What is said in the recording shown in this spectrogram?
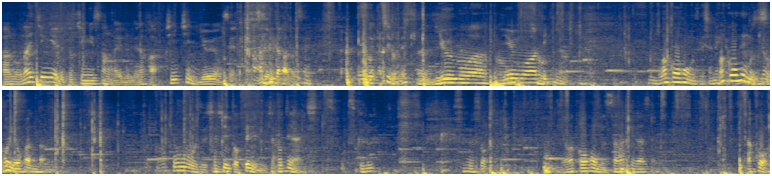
あのナイチンゲールとチンギス・ハンがいるんでなんかチンチン14世とか作りたかったですね。そっちのね、うん。ユーモアのユーモア的な。ワコーホームズでしたね。ワコーホームズすごい良かった今日写真撮ってへんのじゃん撮ってない作る？そうそうワコーホームズ探してください。あこうはい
